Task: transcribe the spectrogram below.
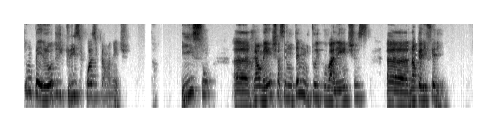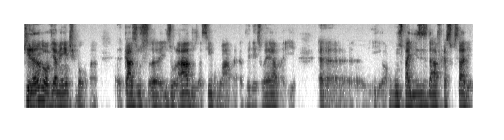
que um período de crise quase permanente. Isso realmente assim não tem muito equivalentes na periferia, tirando, obviamente, bom, casos uh, isolados, assim como a Venezuela e, uh, e, alguns países da África subsaariana.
